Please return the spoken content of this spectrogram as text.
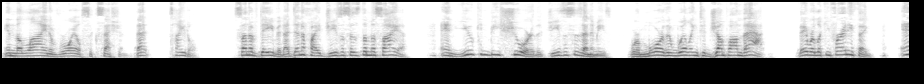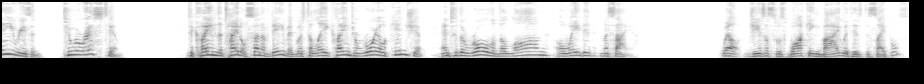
in the line of royal succession. That title, son of David, identified Jesus as the Messiah. And you can be sure that Jesus' enemies were more than willing to jump on that. They were looking for anything, any reason to arrest him. To claim the title Son of David was to lay claim to royal kinship and to the role of the long-awaited Messiah. Well, Jesus was walking by with his disciples.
